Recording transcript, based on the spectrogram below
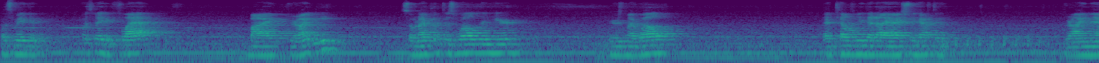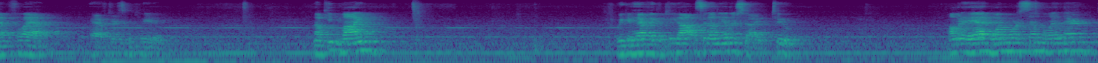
Let's make it let's make it flat by grinding. So when I put this weld in here, here's my weld. That tells me that I actually have to grind that flat after it's completed. Now keep in mind, we can have the complete opposite on the other side too. I'm going to add one more symbol in there.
